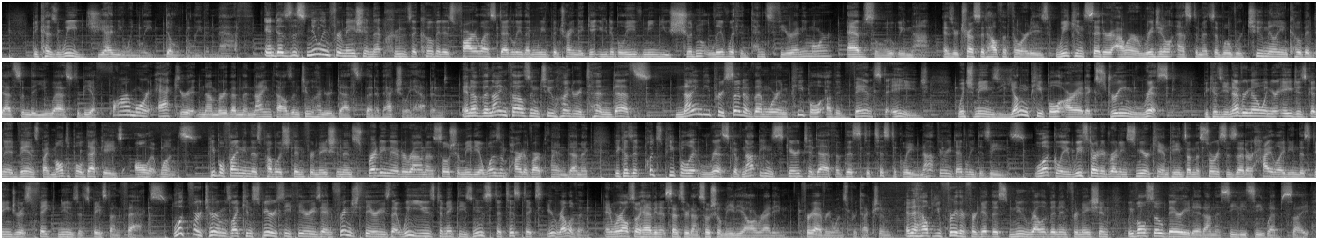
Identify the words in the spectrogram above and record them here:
because we genuinely don't believe in math. And does this new information that proves that COVID is far less deadly than we've been trying to get you to believe mean you shouldn't live with intense fear anymore? Absolutely not. As your trusted health authorities, we consider our original estimates of over 2 million COVID deaths in the US to be a far more accurate number than the 9,200 deaths that have actually happened. And of the 9,210 deaths, 90% of them were in people of advanced age, which means young people are at extreme risk because you never know when your age is going to advance by multiple decades all at once. People finding this published information and spreading it around on social media wasn't part of our pandemic because it puts people at risk of not being scared to death of this statistically not very deadly disease. Luckily, we started running smear campaigns on the sources that are highlighting this dangerous fake news that's based on facts. Look for terms like conspiracy theories and fringe theories that we use to make these news statistics irrelevant. And we're also having it censored on social media already for everyone's protection. And to help you further forget this new relevant information, we've also buried it on the CDC website.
